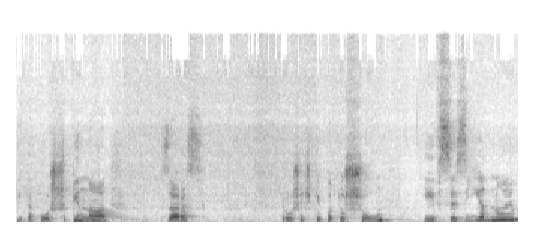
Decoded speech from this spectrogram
і також шпінат. Зараз трошечки потушу і все з'єднуємо.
